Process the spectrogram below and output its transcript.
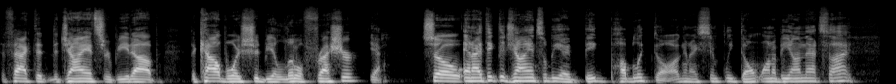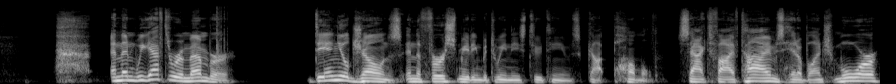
the fact that the Giants are beat up, the Cowboys should be a little fresher. yeah. So And I think the Giants will be a big public dog, and I simply don't want to be on that side. And then we have to remember Daniel Jones in the first meeting between these two teams got pummeled, sacked five times, hit a bunch more.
